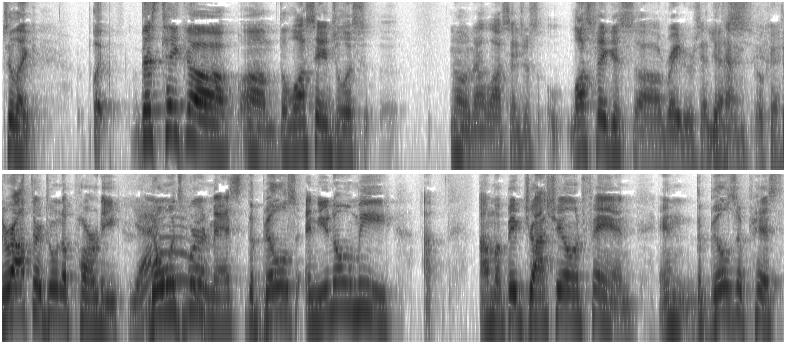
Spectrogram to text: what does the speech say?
to like. like let's take uh um the Los Angeles. No, not Los Angeles. Las Vegas uh, Raiders at Yes, the time. okay. They're out there doing a party. Yeah. No one's wearing masks. The Bills, and you know me, I- I'm a big Josh Allen fan, and the Bills are pissed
